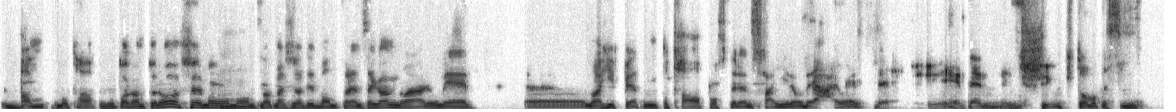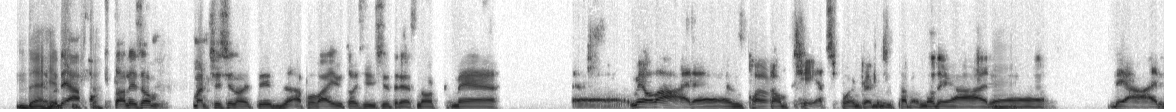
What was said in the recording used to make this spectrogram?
vant med å tape fotballkamper òg. Før man mm. vant til at Manchester United vant for eneste gang. Nå er det jo mer uh, Nå er hyppigheten på tap oftere enn seire, og det er jo helt, helt, helt sjukt å måtte si. Det er helt Men det er fakta, liksom. Manchester United er på vei ut av 2023 snart med uh, med å være en parentes på en Premier League-tabell. Og det er mm det er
